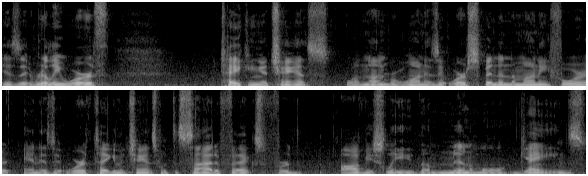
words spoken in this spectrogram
Is it really worth taking a chance? Well number one is it worth spending the money for it? And is it worth taking a chance with the side effects for obviously the minimal gains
